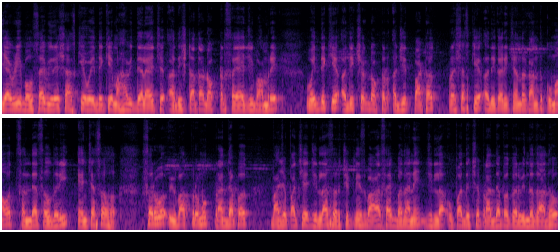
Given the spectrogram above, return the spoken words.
यावेळी भाऊसाहेब हिरे शासकीय वैद्यकीय महाविद्यालयाचे अधिष्ठाता डॉक्टर सयाजी भांबरे वैद्यकीय अधीक्षक डॉक्टर अजित पाठक प्रशासकीय अधिकारी चंद्रकांत कुमावत संध्या चौधरी यांच्यासह सर्व विभाग प्रमुख प्राध्यापक भाजपाचे जिल्हा सरचिटणीस बाळासाहेब बदाने जिल्हा उपाध्यक्ष प्राध्यापक अरविंद जाधव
